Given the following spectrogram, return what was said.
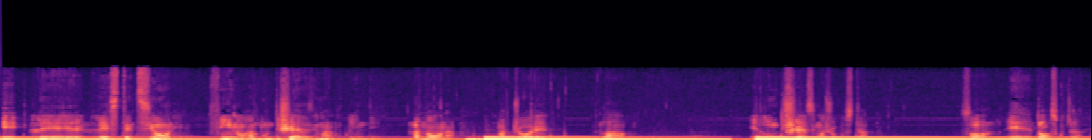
e le, le estensioni fino all'undicesima, quindi la nona maggiore, La e l'undicesima giusta, Sol e Do, scusate.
